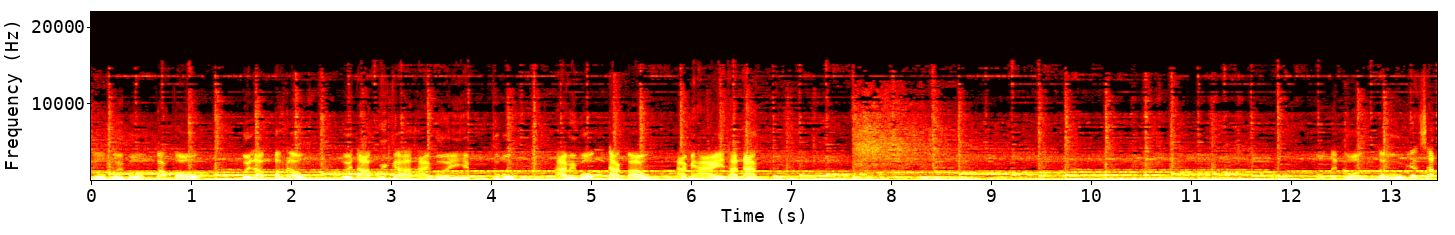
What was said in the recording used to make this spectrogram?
số 14 Văn Phổ. 15 Bắc Động 18 Huy Ca. 20 Hiệp Cú Bung. 21 Đạt Bảo. 22 Thành An một tình huống từ danh sách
